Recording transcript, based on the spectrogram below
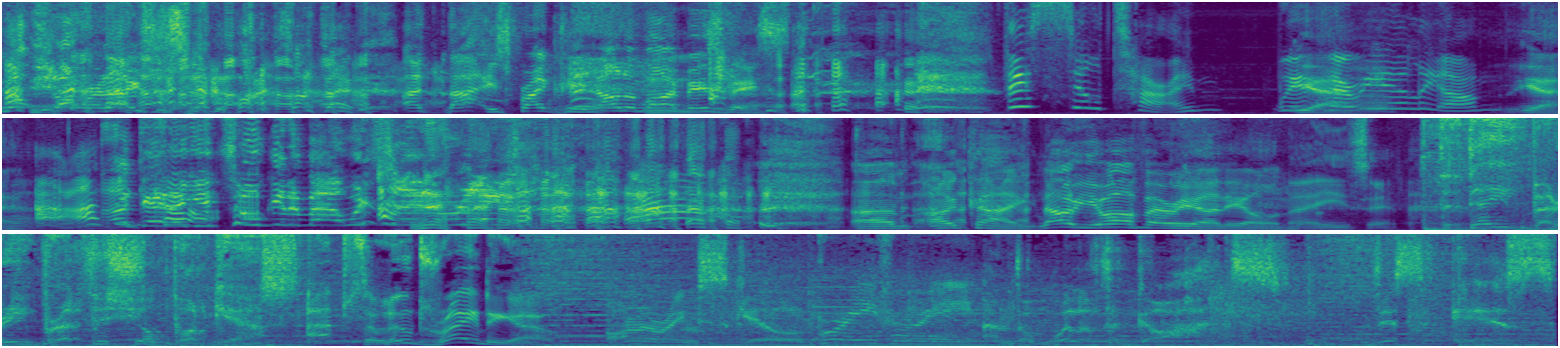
not, not relationship. That is frankly none of my business. there's still time. We're Yeah. very early on. Yeah. I think Again, are you talking about which relationship? um, okay. No, you are very early on. Amazing. The Dave Berry Breakfast Show Podcast. Absolute Radio. Honoring skill Bravery. and the will of the gods. This is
